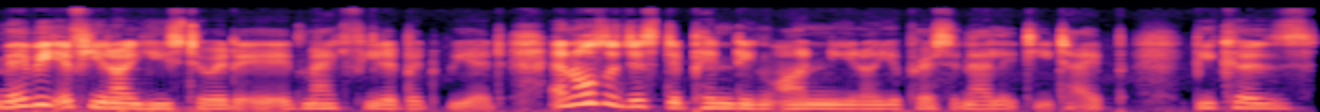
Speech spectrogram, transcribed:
Maybe if you're not used to it, it, it might feel a bit weird. And also just depending on, you know, your personality type. Because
